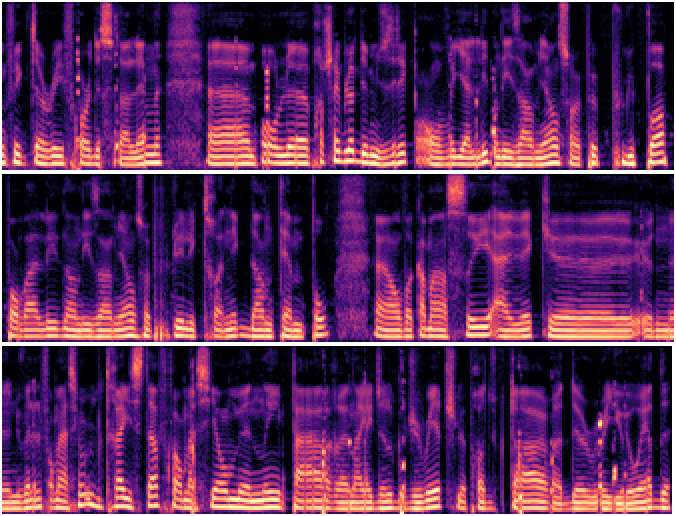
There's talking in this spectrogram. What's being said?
Victory for the Solemn. Euh, pour le prochain bloc de musique, on va y aller dans des ambiances un peu plus pop, on va aller dans des ambiances un peu plus électroniques, dans le tempo. Euh, on va commencer avec euh, une nouvelle formation, Ultra Ista, formation menée par Nigel Goodrich, le producteur de Radiohead,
